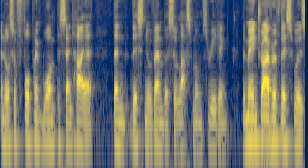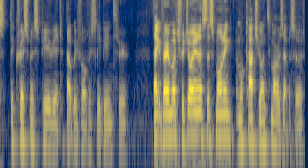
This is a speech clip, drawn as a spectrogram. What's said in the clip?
and also 4.1% higher than this November, so last month's reading the main driver of this was the Christmas period that we've obviously been through. Thank you very much for joining us this morning, and we'll catch you on tomorrow's episode.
